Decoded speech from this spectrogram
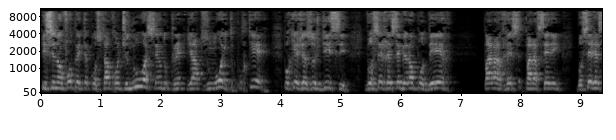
E se não for pentecostal, continua sendo crente de Atos 1,8. Por quê? Porque Jesus disse: vocês receberão poder para, para serem. Vocês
